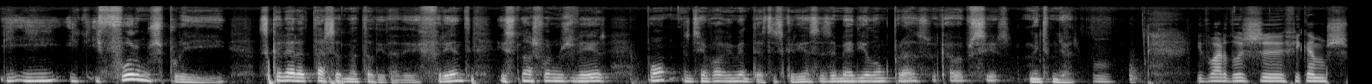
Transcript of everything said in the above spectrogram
e, e, e, formos por aí, se calhar a taxa de natalidade é diferente e se nós formos ver, bom, o desenvolvimento destas crianças a médio e a longo prazo acaba por ser muito melhor. Hum. Eduardo, hoje ficamos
